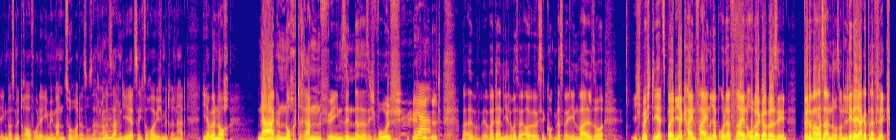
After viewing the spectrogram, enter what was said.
irgendwas mit drauf oder ihm im Anzug oder so Sachen. Also Mhm. Sachen, die er jetzt nicht so häufig mit drin hat, die aber noch nah genug dran für ihn sind, dass er sich wohlfühlt. Ja. Weil bei Daniele muss man auch immer ein bisschen gucken, dass wir ihn mal so. Ich möchte jetzt bei dir kein Feinripp oder freien Oberkörper sehen. Bitte mal was anderes und Lederjacke bleibt weg.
